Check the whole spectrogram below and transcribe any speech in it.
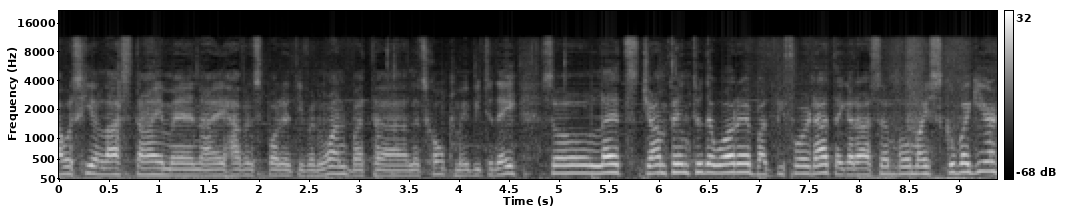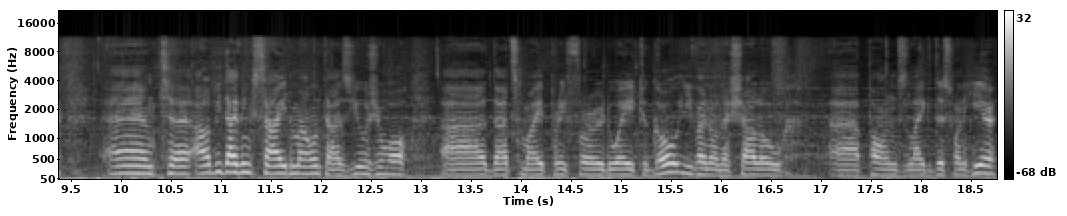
I was here last time and I haven't spotted even one, but uh, let's hope maybe today. So let's jump into the water, but before that I gotta assemble my scuba gear and uh, I'll be diving side mount as usual. Uh, that's my preferred way to go, even on a shallow uh, ponds like this one here,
